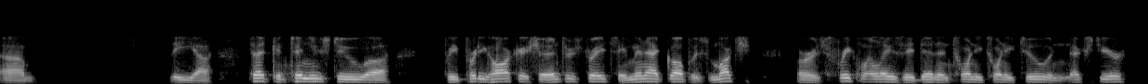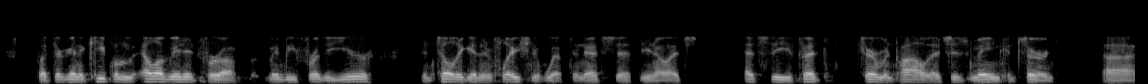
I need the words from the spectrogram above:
Um, the Fed continues to be pretty hawkish at interest rates. They may not go up as much or as frequently as they did in 2022 and next year, but they're going to keep them elevated for a maybe for the year until they get inflation whipped, and that's that. You know, it's that's the Fed Chairman Powell. That's his main concern, uh,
